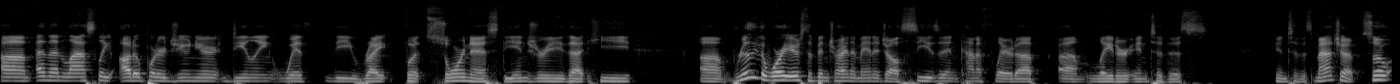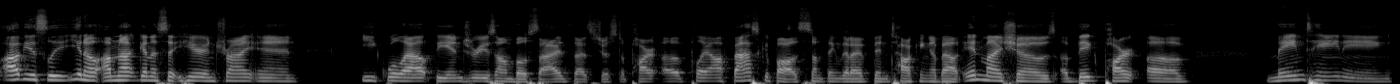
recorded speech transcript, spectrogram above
um, and then lastly, Otto Porter Jr. dealing with the right foot soreness, the injury that he um, really, the Warriors have been trying to manage all season, kind of flared up um, later into this into this matchup. So obviously, you know, I'm not gonna sit here and try and equal out the injuries on both sides. That's just a part of playoff basketball. It's something that I've been talking about in my shows. A big part of maintaining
